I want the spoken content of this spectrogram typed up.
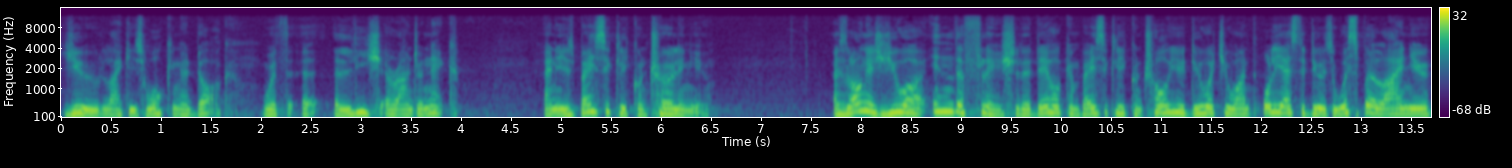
you like he's walking a dog with a, a leash around your neck. And he's basically controlling you. As long as you are in the flesh, the devil can basically control you, do what you want. All he has to do is whisper a lie in you,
